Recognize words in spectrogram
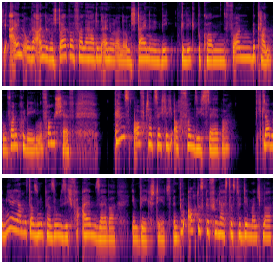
die ein oder andere Stolperfalle hat, den einen oder anderen Stein in den Weg gelegt bekommen von Bekannten, von Kollegen, vom Chef. Ganz oft tatsächlich auch von sich selber. Ich glaube, Miriam ist da so eine Person, die sich vor allem selber im Weg steht. Wenn du auch das Gefühl hast, dass du dir manchmal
